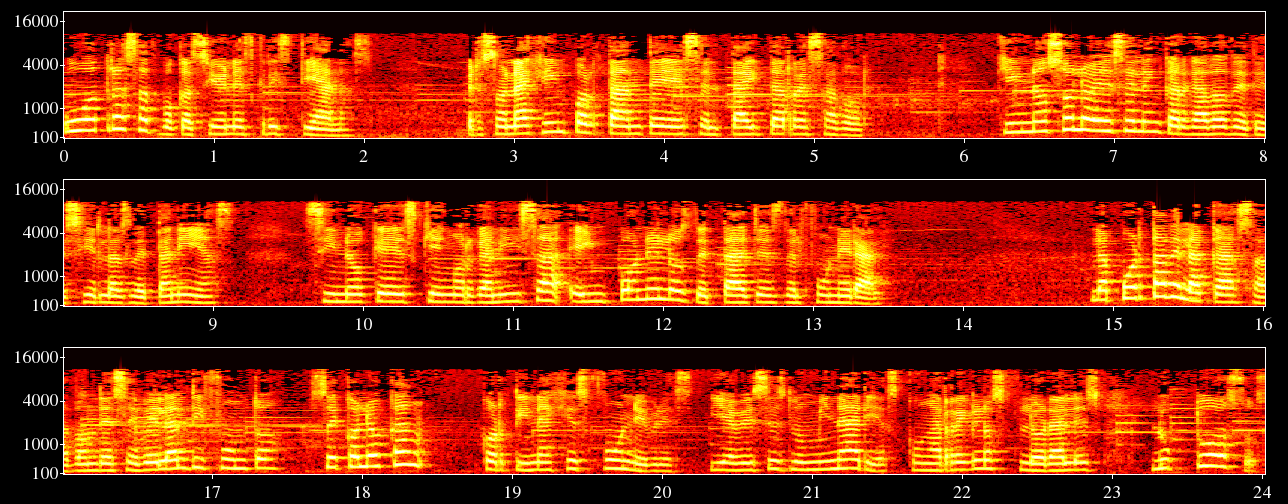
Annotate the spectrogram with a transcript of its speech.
u otras advocaciones cristianas. Personaje importante es el taita rezador, quien no solo es el encargado de decir las letanías, sino que es quien organiza e impone los detalles del funeral. La puerta de la casa donde se vela al difunto se colocan cortinajes fúnebres y a veces luminarias con arreglos florales luctuosos,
